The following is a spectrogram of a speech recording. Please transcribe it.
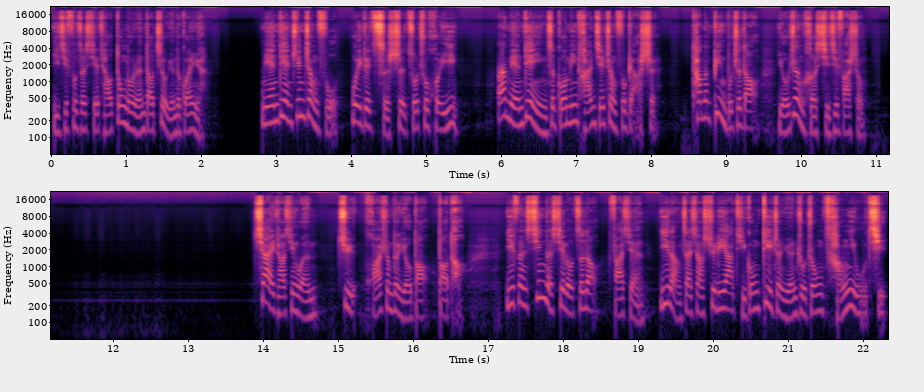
以及负责协调东盟人道救援的官员。缅甸军政府未对此事作出回应，而缅甸影子国民团结政府表示，他们并不知道有任何袭击发生。下一条新闻，据《华盛顿邮报》报道，一份新的泄露资料发现，伊朗在向叙利亚提供地震援助中藏匿武器，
